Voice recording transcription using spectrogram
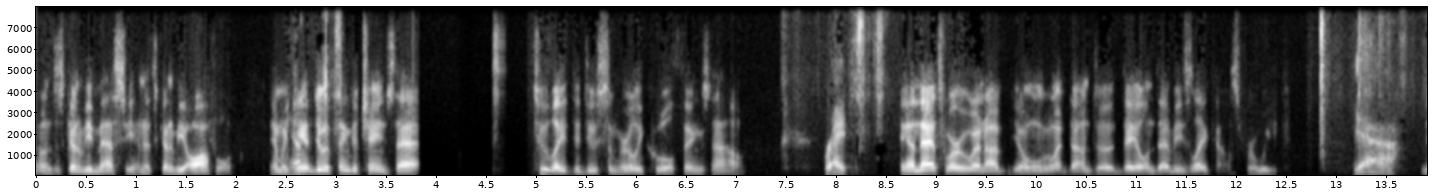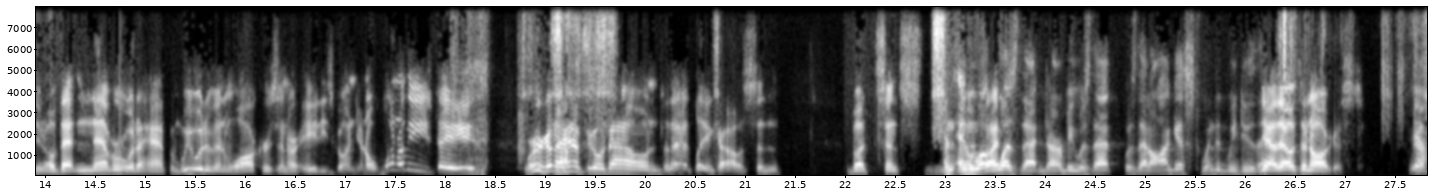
know, it's going to be messy and it's going to be awful. And we Yeah. can't do a thing to change that. It's too late to do some really cool things now. Right. And that's where we went up, you know, when we went down to Dale and Debbie's lake house for a week. Yeah. You know, that never would have happened. We would have been walkers in our 80s going, you know, one of these days we're going to Yeah. have to go down to that lake house. And, but since, And and know, what was that, Darby? Was that was that August? When did we do that? yeah, that was in August. Yeah,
